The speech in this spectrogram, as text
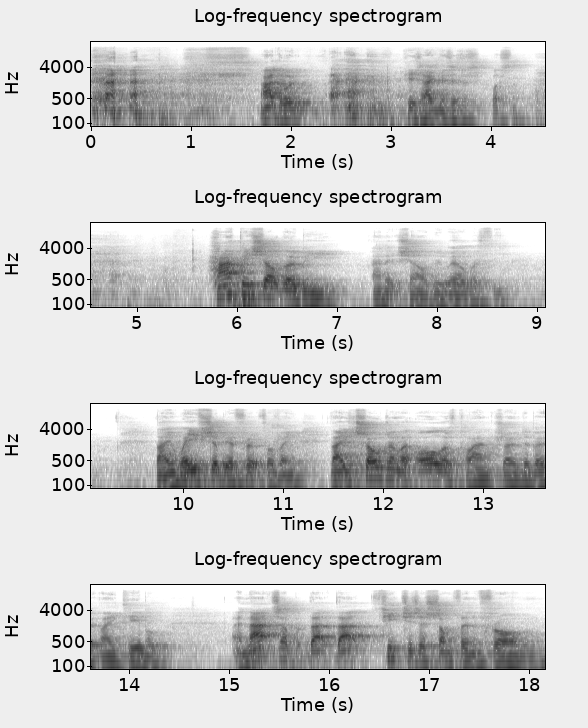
I don't. In case Agnes is listening. Happy shalt thou be, and it shall be well with thee. Thy wife shall be a fruitful vine, thy children like olive plants round about thy table. And that's a, that, that teaches us something from,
